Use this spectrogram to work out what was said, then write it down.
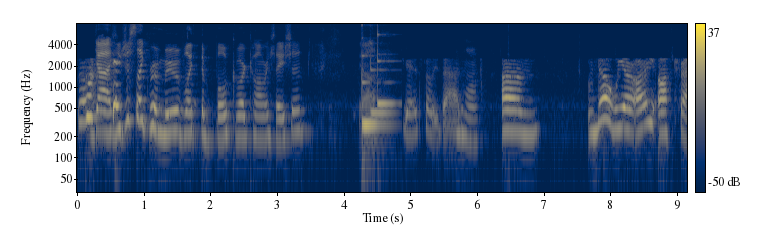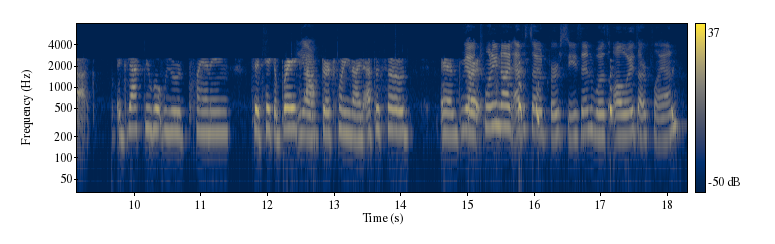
So, Yeah, you just like remove like the bulk of our conversation. Yeah. yeah, it's really bad. Mhm. Um, no, we are already off track. Exactly what we were planning to take a break Yeah. after 29 episodes and Yeah, 29 episode first season was always our plan.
